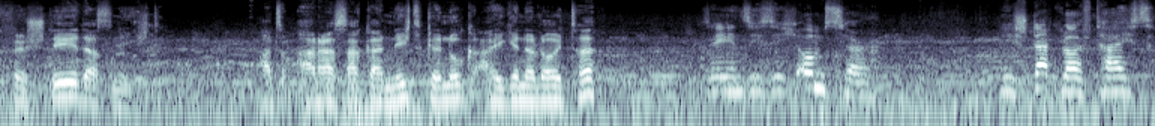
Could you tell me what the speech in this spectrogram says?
verstehe das nicht. Hat Arasaka nicht genug eigene Leute? Sehen Sie sich um, Sir. Die Stadt läuft heiß.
